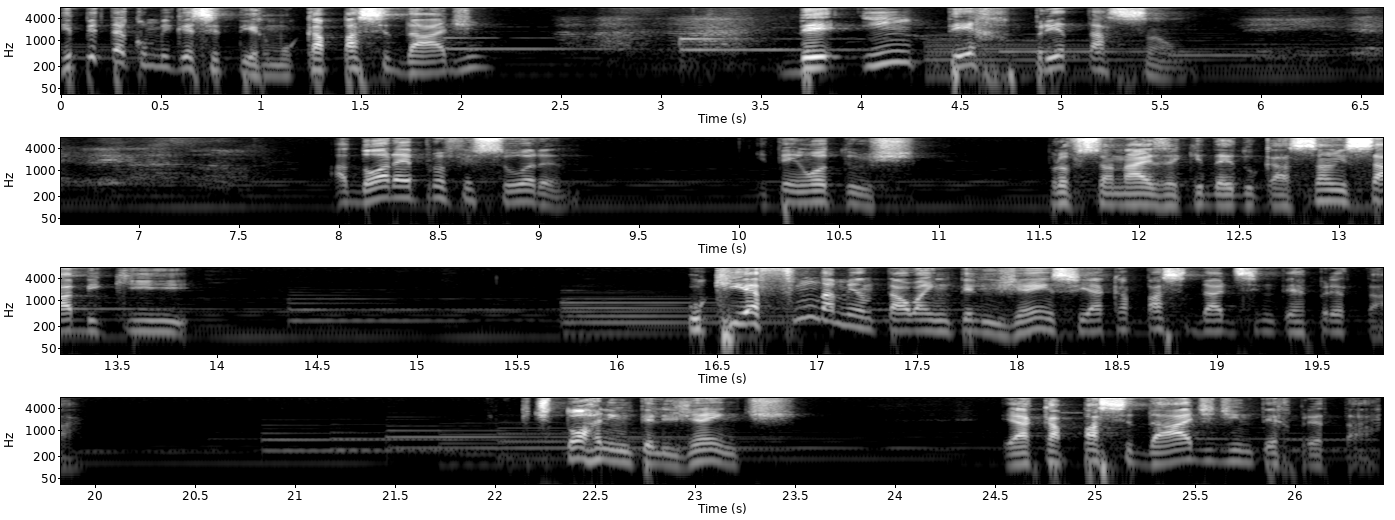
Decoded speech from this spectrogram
Repita comigo esse termo: capacidade de interpretação. A Dora é professora e tem outros profissionais aqui da educação e sabe que o que é fundamental à inteligência é a capacidade de se interpretar. O que te torna inteligente é a capacidade de interpretar.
